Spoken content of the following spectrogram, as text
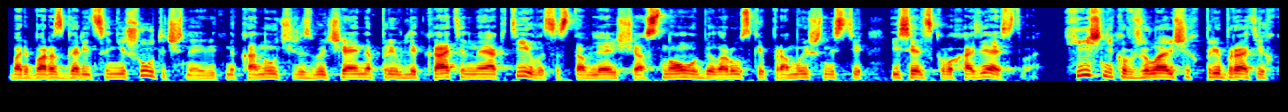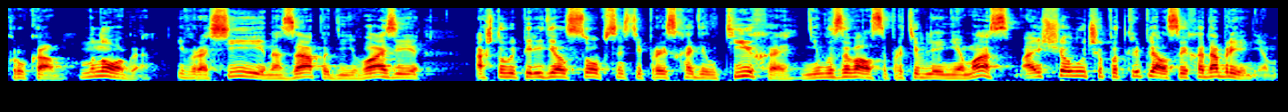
Борьба разгорится нешуточная, ведь на кону чрезвычайно привлекательные активы, составляющие основу белорусской промышленности и сельского хозяйства. Хищников, желающих прибрать их к рукам, много. И в России, и на Западе, и в Азии. А чтобы передел собственности происходил тихо, не вызывал сопротивления масс, а еще лучше подкреплялся их одобрением,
